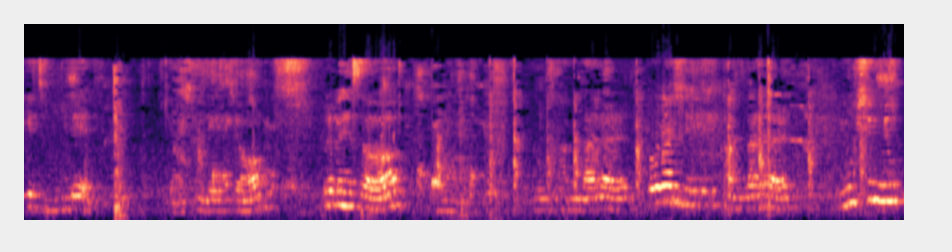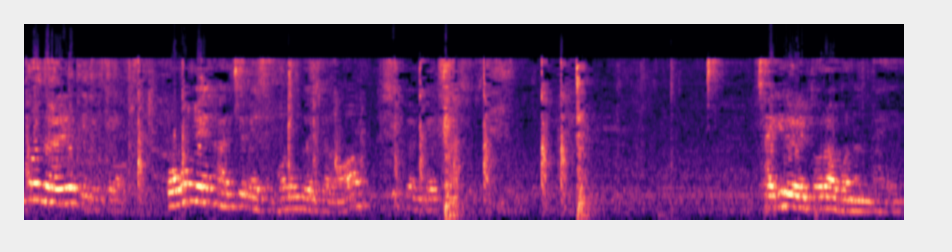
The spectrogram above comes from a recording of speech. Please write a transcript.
이게 정리돼야 되죠. 그러면서 어, 이 강단을 또다시 강단을 66번을 이렇게 복음의 관점에서 보는 거죠. 10번 144. 자기를 돌아보는 나에게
